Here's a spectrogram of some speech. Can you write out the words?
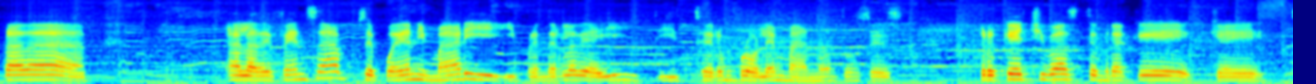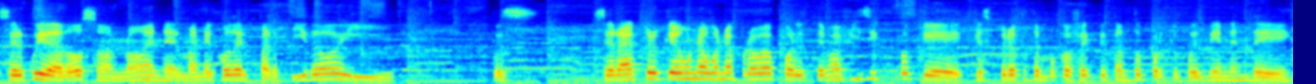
Prada a la defensa, se puede animar y, prenderla de ahí y ser un problema, ¿no? Entonces, creo que Chivas tendrá que, que ser cuidadoso, ¿no? En el manejo del partido y pues será creo que una buena prueba por el tema físico que, que espero que tampoco afecte tanto porque pues vienen de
